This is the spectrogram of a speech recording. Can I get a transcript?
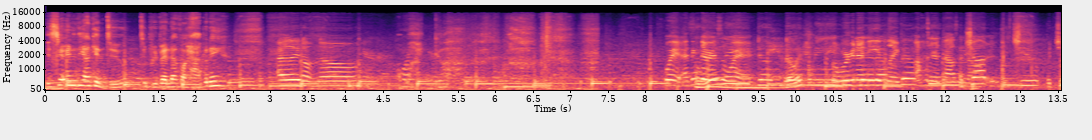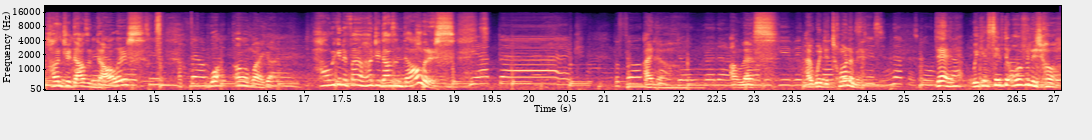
Is there anything I can do to prevent that from happening? I really don't know. Oh my God. Think there is a way. Really? But we're gonna need like a hundred thousand dollars. Hundred thousand dollars? What? Oh my God. How are we gonna find a hundred thousand dollars? I know. Unless I win the tournament. Then we can save the orphanage home.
